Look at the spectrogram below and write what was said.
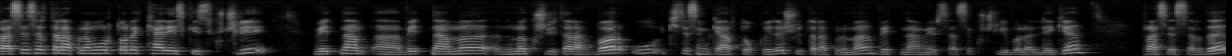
Protsessor taraflama o'rtoqlar koreyskiysi kuchli. Vietnam e, Vietnamni nima kuchli taraf bor? U ikkita sim karta o'qiydi. Shu taraflama Vietnam versiyasi kuchli bo'ladi. Lekin protsessorda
